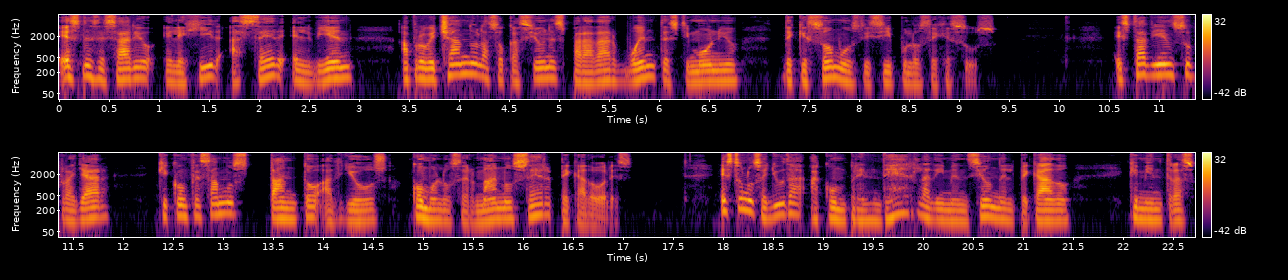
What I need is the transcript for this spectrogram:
es necesario elegir hacer el bien aprovechando las ocasiones para dar buen testimonio de que somos discípulos de Jesús. Está bien subrayar que confesamos tanto a Dios como a los hermanos ser pecadores. Esto nos ayuda a comprender la dimensión del pecado que mientras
